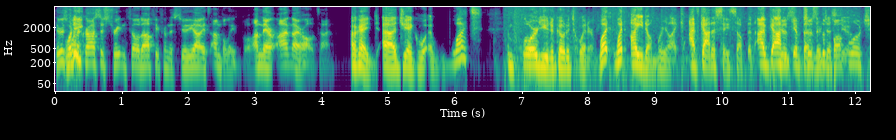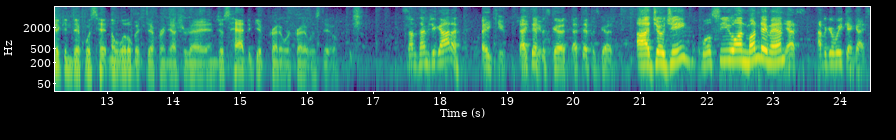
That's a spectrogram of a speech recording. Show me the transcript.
There's what one across the street in Philadelphia from the studio. It's unbelievable. I'm there. I'm there all the time. Okay, uh, Jake, wh- what implored you to go to Twitter? What what item were you like, I've got to say something. I've got to give them just the just buffalo due. chicken dip was hitting a little bit different yesterday, and just had to give credit where credit was due. Sometimes you gotta. Thank you. That Thank dip you. is good. That dip is good. Uh, Joe G, we'll see you on Monday, man. Yes. Have a good weekend, guys.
